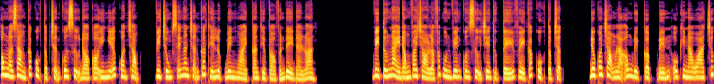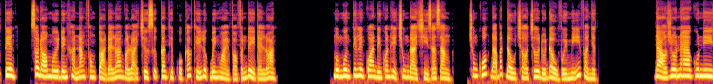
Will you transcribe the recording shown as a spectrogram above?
Ông nói rằng các cuộc tập trận quân sự đó có ý nghĩa quan trọng vì chúng sẽ ngăn chặn các thế lực bên ngoài can thiệp vào vấn đề Đài Loan. Vị tướng này đóng vai trò là phát ngôn viên quân sự trên thực tế về các cuộc tập trận. Điều quan trọng là ông đề cập đến Okinawa trước tiên, sau đó mới đến khả năng phong tỏa Đài Loan và loại trừ sự can thiệp của các thế lực bên ngoài vào vấn đề Đài Loan. Một nguồn tin liên quan đến quan hệ Trung Đài chỉ ra rằng Trung Quốc đã bắt đầu trò chơi đối đầu với Mỹ và Nhật. Đảo Yonaguni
